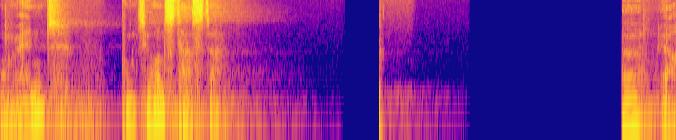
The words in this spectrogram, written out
Moment. Funktionstaste. Äh, ja.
